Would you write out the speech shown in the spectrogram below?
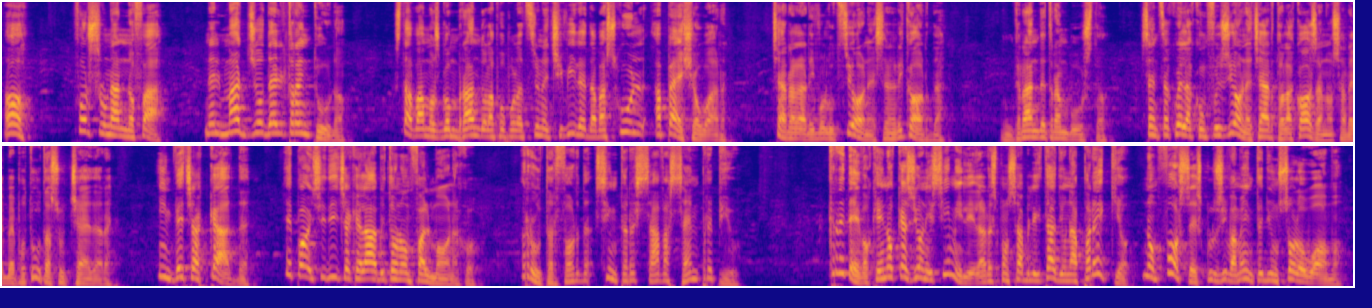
Oh, forse un anno fa, nel maggio del 31. Stavamo sgombrando la popolazione civile da Baskul a Peshawar. C'era la rivoluzione, se ne ricorda. Un grande trambusto. Senza quella confusione, certo, la cosa non sarebbe potuta succedere. Invece accadde. E poi si dice che l'abito non fa il monaco. Rutherford si interessava sempre più. credevo che in occasioni simili la responsabilità di un apparecchio non fosse esclusivamente di un solo uomo.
